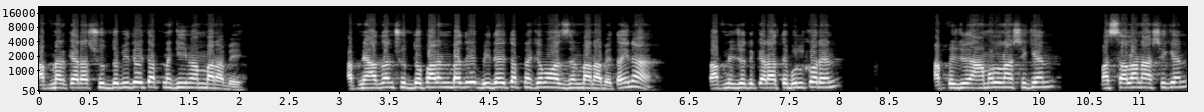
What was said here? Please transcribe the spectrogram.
আপনার কেরাত শুদ্ধ বিদায় তো আপনাকে ইমাম বানাবে। আপনি আজান শুদ্ধ পারেন বাদে- বিদায় তো আপনাকে মোয়াজ্জেন বানাবে, তাই না? আপনি যদি কেরাতে ভুল করেন, আপনি যদি আমল না শিখেন মাসালা না শিখেন,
